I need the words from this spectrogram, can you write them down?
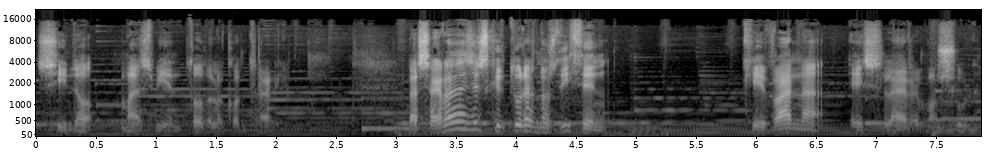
sino más bien todo lo contrario. Las Sagradas Escrituras nos dicen que vana es la hermosura.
